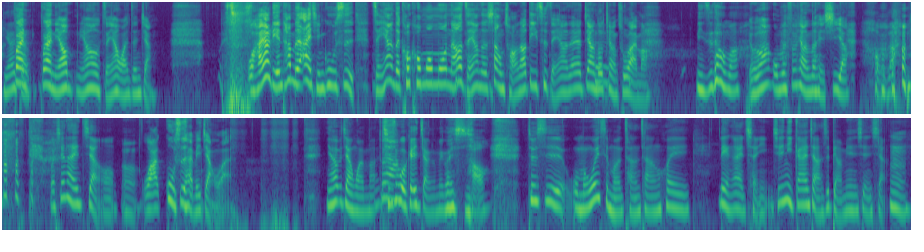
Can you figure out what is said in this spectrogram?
不然不然你要你要怎样完整讲？我还要连他们的爱情故事，怎样的抠抠摸摸，然后怎样的上床，然后第一次怎样，那这样都讲出来吗？你知道吗？有啊，我们分享的很细啊。好啦，我先来讲哦。嗯，我、啊、故事还没讲完，你要不讲完吗？啊、其实我可以讲的，没关系。好，就是我们为什么常常会恋爱成瘾？其实你刚才讲的是表面现象。嗯，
